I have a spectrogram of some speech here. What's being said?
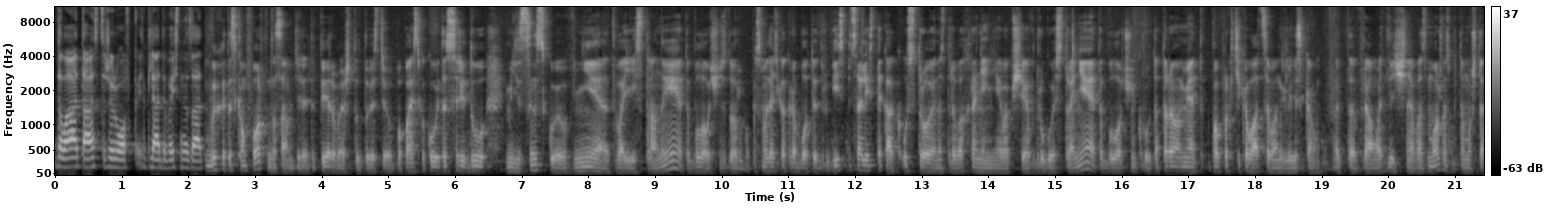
дала та стажировка, оглядываясь назад? Выход из комфорта, на самом деле, это первое, что, то есть, э, попасть в какую-то среду медицинскую вне твоей страны, это было очень здорово. Посмотреть, как работают другие специалисты, как устроено здравоохранение вообще в другой стране, это было очень круто. Второй момент — попрактиковаться в английском. Это прям отличная возможность, потому что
